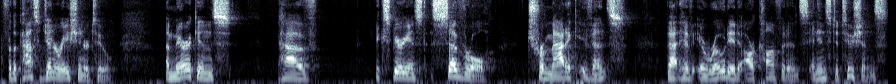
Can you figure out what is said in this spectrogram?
For the past generation or two, Americans have experienced several traumatic events that have eroded our confidence in institutions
